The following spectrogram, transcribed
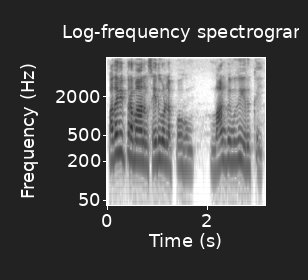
பதவி பிரமாணம் செய்து கொள்ளப் போகும் மாண்புமிகு இருக்கை.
